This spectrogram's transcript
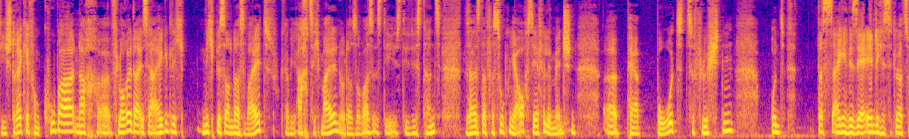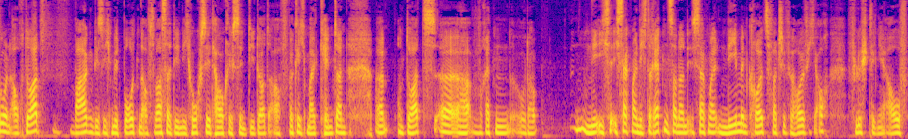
die Strecke von Kuba nach äh, Florida ist ja eigentlich nicht besonders weit, glaube ich 80 Meilen oder sowas ist die, ist die Distanz. Das heißt, da versuchen ja auch sehr viele Menschen äh, per Boot zu flüchten. Und das ist eigentlich eine sehr ähnliche Situation. Auch dort wagen die sich mit Booten aufs Wasser, die nicht hochseetauglich sind, die dort auch wirklich mal kentern ähm, und dort äh, retten oder nee, ich, ich sag mal nicht retten, sondern ich sag mal nehmen Kreuzfahrtschiffe häufig auch Flüchtlinge auf.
